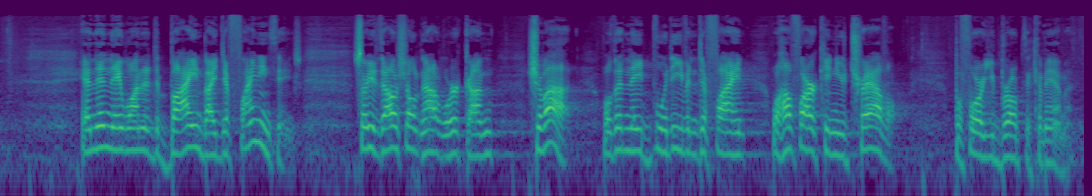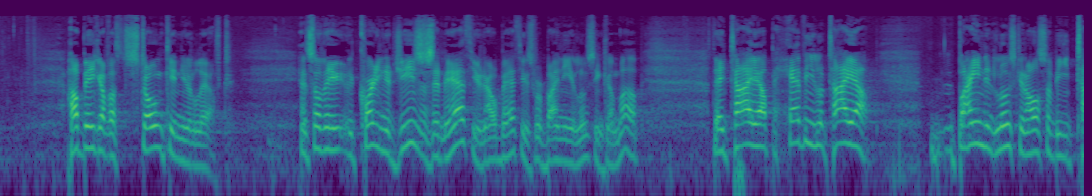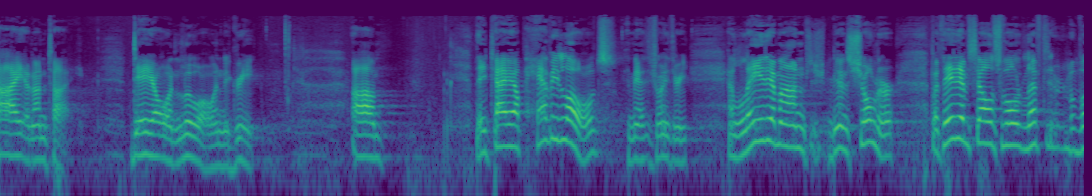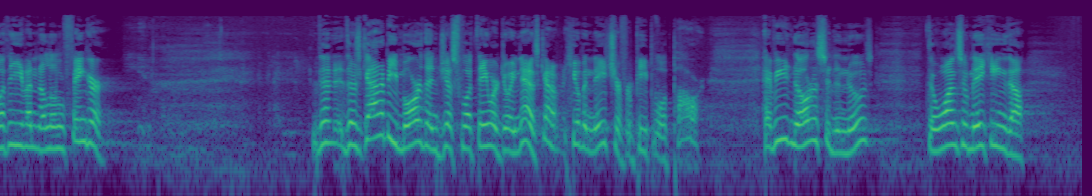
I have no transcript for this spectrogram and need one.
And then they wanted to bind by defining things. So thou shalt not work on Shabbat. Well, then they would even define well, how far can you travel before you broke the commandment? How big of a stone can you lift? And so they, according to Jesus in Matthew, now Matthew's where binding and loosing come up, they tie up heavy, tie up. Bind and loose can also be tie and untie. Deo and luo in the Greek. Um, they tie up heavy loads in Matthew 23 and lay them on men's shoulder, but they themselves won't lift with even a little finger. There's got to be more than just what they were doing then. It's kind of human nature for people with power. Have you noticed in the news the ones who are making the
